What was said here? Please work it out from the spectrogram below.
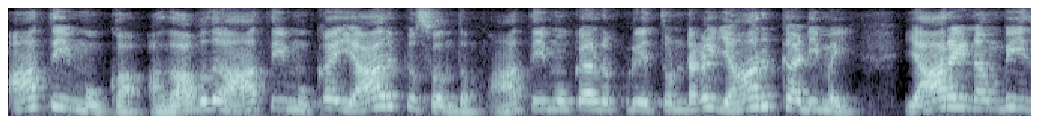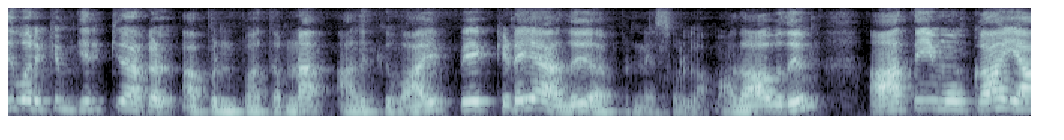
அதிமுக அதாவது அதிமுக யாருக்கு சொந்தம்? அதிமுக இருக்கக்கூடிய தொண்டர்கள் யாருக்கு அடிமை? யாரை நம்பி இதுவரைக்கும் இருக்கிறார்கள் அப்படின்னு பார்த்தோம்னா அதுக்கு வாய்ப்பே கிடையாது அப்படின்னு சொல்லலாம். அதாவது அதிமுக யா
